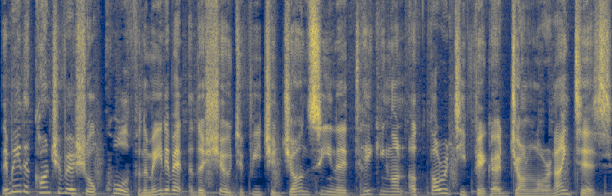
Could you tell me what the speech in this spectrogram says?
they made a controversial call for the main event of the show to feature John Cena taking on authority figure John Laurinaitis.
